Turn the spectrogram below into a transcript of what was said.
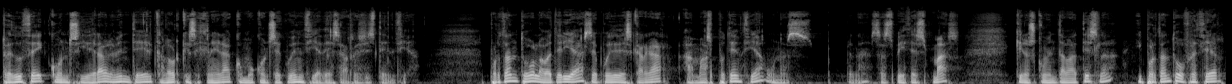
reduce considerablemente el calor que se genera como consecuencia de esa resistencia. Por tanto, la batería se puede descargar a más potencia, unas esas veces más que nos comentaba Tesla, y por tanto ofrecer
